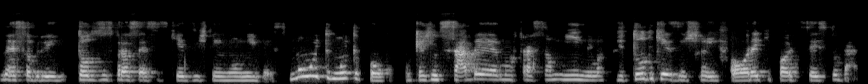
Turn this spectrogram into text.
né, sobre todos os processos que existem no universo. Muito, muito pouco. O que a gente sabe é uma fração mínima de tudo que existe aí fora e que pode ser estudado.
